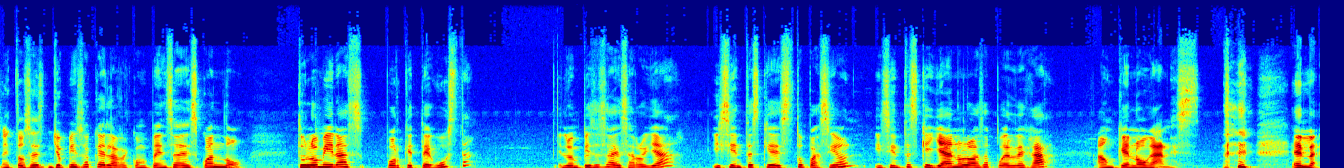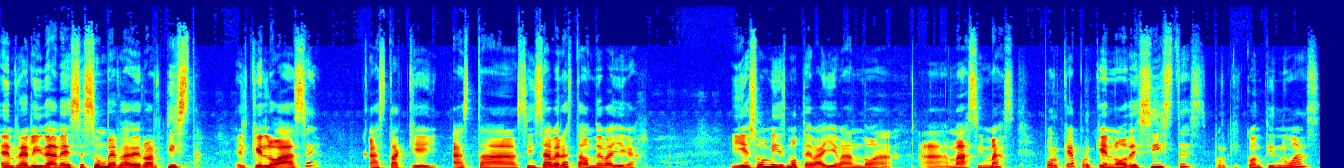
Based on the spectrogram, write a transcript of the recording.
Entonces yo pienso que la recompensa es cuando tú lo miras porque te gusta, lo empiezas a desarrollar y sientes que es tu pasión y sientes que ya no lo vas a poder dejar aunque no ganes. en, en, realidad ese es un verdadero artista, el que lo hace hasta que, hasta sin saber hasta dónde va a llegar. Y eso mismo te va llevando a, a más y más. ¿Por qué? Porque no desistes, porque continúas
